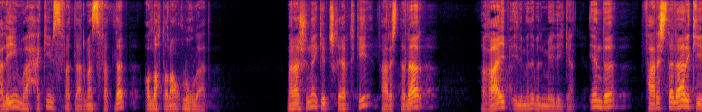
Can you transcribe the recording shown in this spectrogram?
alim va hakim sifatlari bilan sifatlab alloh taoloni ulug'ladi. Mana shundan kelib chiqyaptiki farishtalar g'ayb ilmini bilmaydi ekan. Endi farishtalarki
